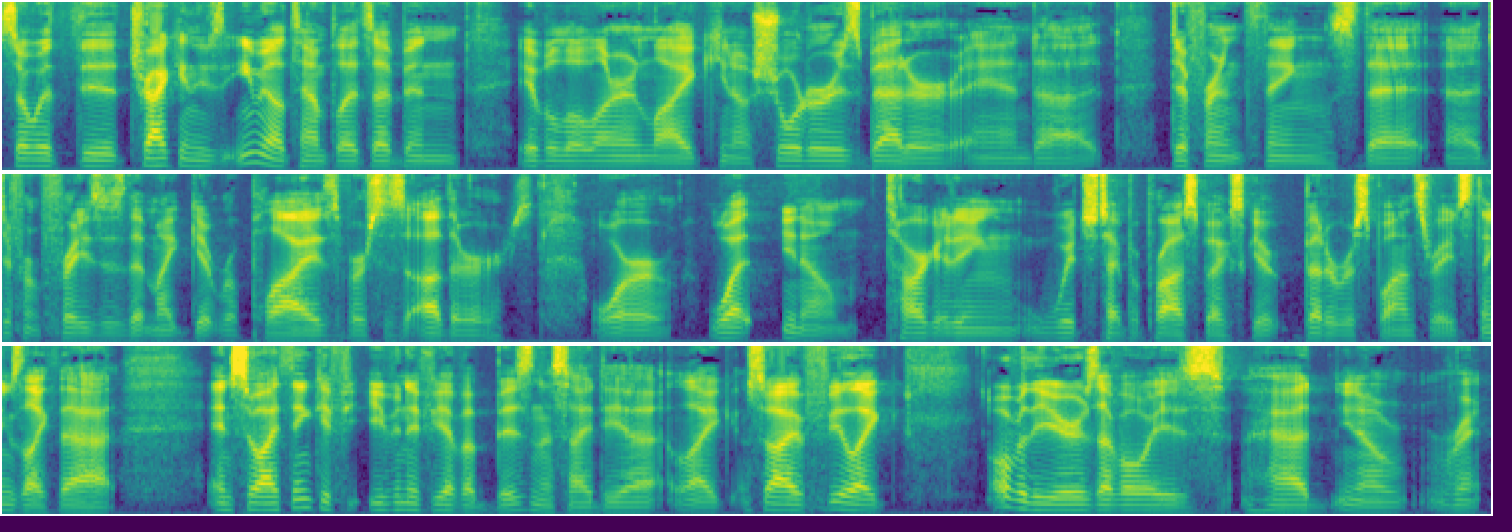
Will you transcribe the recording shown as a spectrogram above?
So with the tracking these email templates, I've been able to learn like you know shorter is better and uh, different things that uh, different phrases that might get replies versus others, or what you know targeting which type of prospects get better response rates, things like that. And so I think if even if you have a business idea, like so I feel like over the years I've always had, you know, ra-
